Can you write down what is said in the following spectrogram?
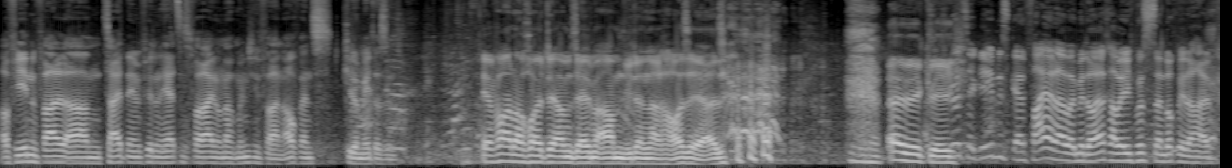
auf jeden Fall ähm, Zeit nehmen für den Herzensverein und nach München fahren, auch wenn es Kilometer sind. Er fahrt auch heute am selben Abend wieder nach Hause. Also. ja, wirklich. Ich würde das Ergebnis gerne feiern, aber mit euch, aber ich muss dann doch wieder heim.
